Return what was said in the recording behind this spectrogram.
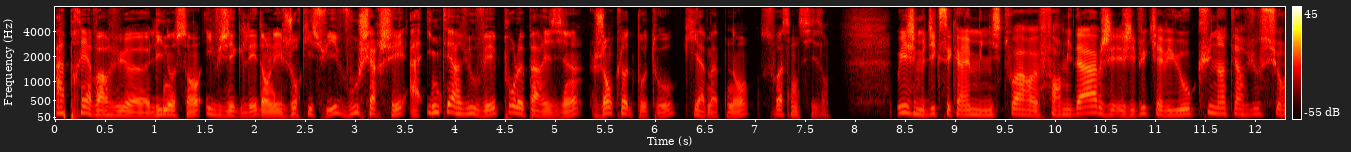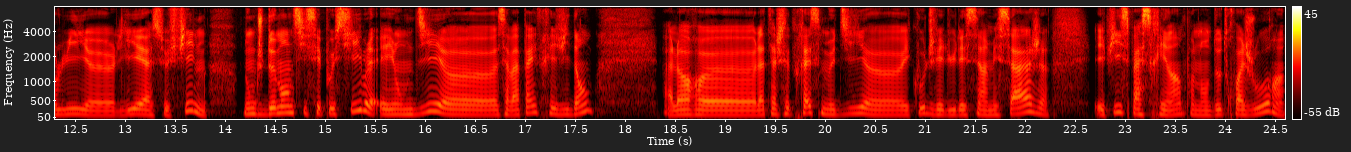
Après avoir vu euh, l'innocent Yves Jéglet dans les jours qui suivent, vous cherchez à interviewer pour le Parisien Jean-Claude Poteau, qui a maintenant 66 ans. Oui, je me dis que c'est quand même une histoire euh, formidable. J'ai vu qu'il n'y avait eu aucune interview sur lui euh, liée à ce film. Donc je demande si c'est possible et on me dit euh, ça va pas être évident. Alors euh, l'attaché de presse me dit écoute, je vais lui laisser un message et puis il se passe rien pendant 2 3 jours.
